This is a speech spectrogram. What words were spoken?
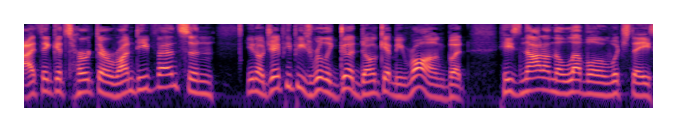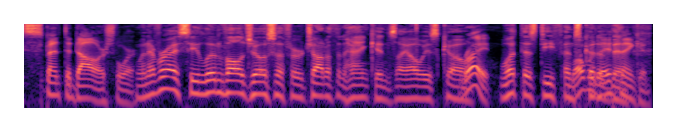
I think it's hurt their run defense. And, you know, JPP's really good, don't get me wrong, but he's not on the level in which they spent the dollars for. Whenever I see Linval Joseph or Johnathan Hankins, I always go, Right. What this defense What could have been. thinking?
